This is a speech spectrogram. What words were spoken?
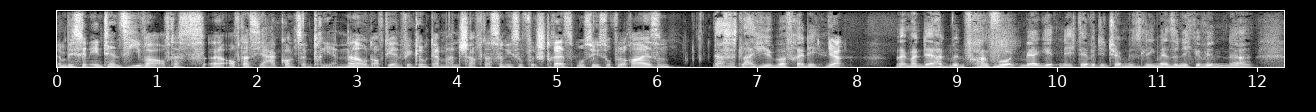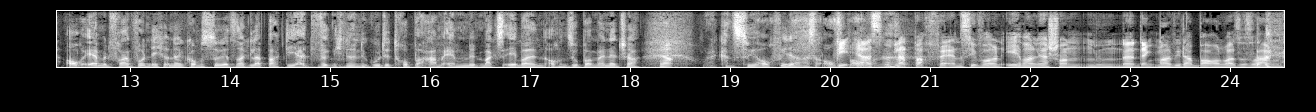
ein bisschen intensiver auf das, äh, auf das Jahr konzentrieren, ne, und auf die Entwicklung der Mannschaft, dass du nicht so viel Stress, musst nicht so viel reisen. Das ist gleich wie bei Freddy. Ja. Ich meine, der hat mit Frankfurt, mehr geht nicht. Der wird die Champions League, werden sie nicht gewinnen, ja. Auch er mit Frankfurt nicht. Und dann kommst du jetzt nach Gladbach, die halt wirklich nur eine gute Truppe haben. Er mit Max Eberl auch ein super Manager. Ja. Und da kannst du ja auch wieder was aufbauen. Die ersten ne? Gladbach-Fans, die wollen Eberl ja schon ein äh, Denkmal wieder bauen, weil sie sagen,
